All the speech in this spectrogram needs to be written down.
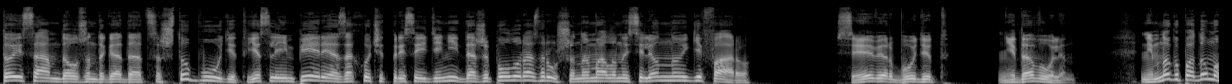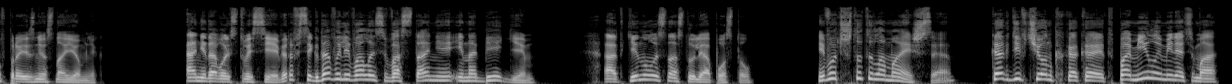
то и сам должен догадаться, что будет, если империя захочет присоединить даже полуразрушенную малонаселенную Гефару. Север будет недоволен. Немного подумав, произнес наемник. А недовольство Север всегда выливалось в восстание и набеги. Откинулась на стуле апостол. И вот что ты ломаешься, а? Как девчонка какая-то, помилуй меня тьма.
